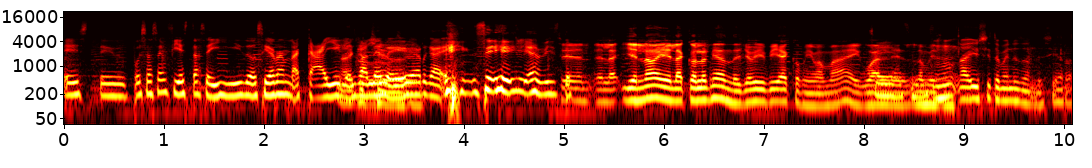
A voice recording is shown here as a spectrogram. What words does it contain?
Este, pues hacen fiestas seguidos, cierran la calle y Ah, les vale chido, sí. verga. sí, ya Sí, viste. en- en la- y, en, no, y en la colonia donde yo vivía con mi mamá, igual Sí, es sí. lo mismo. Ujú, Ahí sí también es donde cierra.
